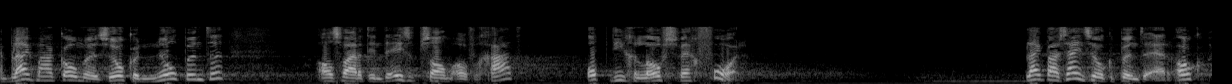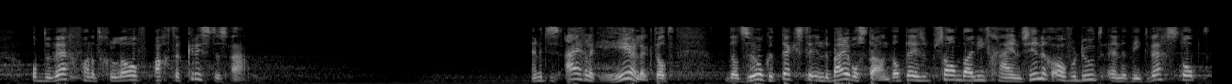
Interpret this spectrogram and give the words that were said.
En blijkbaar komen zulke nulpunten, als waar het in deze psalm over gaat, op die geloofsweg voor. Blijkbaar zijn zulke punten er, ook op de weg van het geloof achter Christus aan. En het is eigenlijk heerlijk dat, dat zulke teksten in de Bijbel staan. Dat deze psalm daar niet geheimzinnig over doet en het niet wegstopt,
